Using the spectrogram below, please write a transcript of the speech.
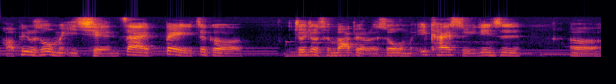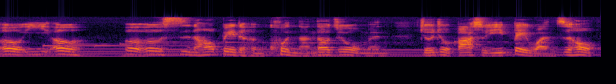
好，譬如说我们以前在背这个九九乘法表的时候，我们一开始一定是呃二一二二二四，然后背得很困难，到最后我们九九八十一背完之后。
